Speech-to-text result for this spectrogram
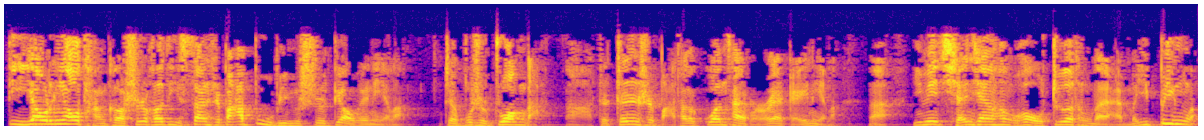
第幺零幺坦克师和第三十八步兵师调给你了，这不是装的啊，这真是把他的棺材本也给你了啊！因为前前后后折腾的没兵了。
